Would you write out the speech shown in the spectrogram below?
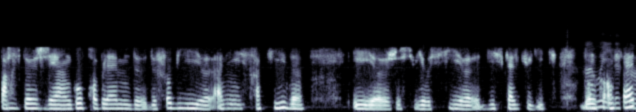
parce que j'ai un gros problème de, de phobie administrative et euh, je suis aussi euh, dyscalculique. Donc Ah oui, en fait,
